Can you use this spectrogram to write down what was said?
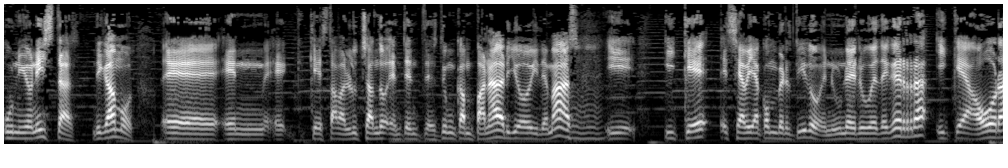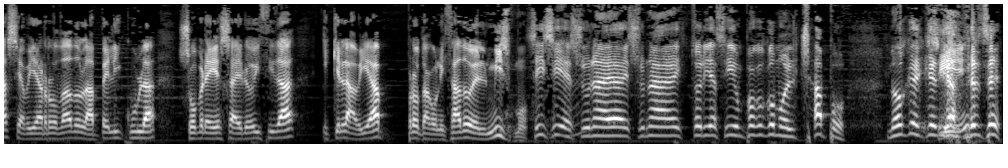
unionistas, digamos, eh, en, eh, que estaban luchando desde un campanario y demás, y, y que se había convertido en un héroe de guerra y que ahora se había rodado la película sobre esa heroicidad y que la había protagonizado él mismo. Sí, sí, es una, es una historia así un poco como el Chapo, ¿no? Que quería Sí. hacerse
